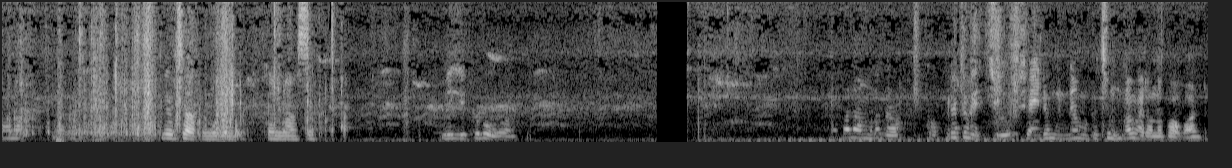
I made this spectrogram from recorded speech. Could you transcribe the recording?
മതി ഒരു ചാക്കും കൂടെ ഉണ്ട് കന്നാസ് മില്ലിക്ക് പോവാണ് അപ്പൊ നമ്മളിതാ കൊപ്പരൊക്കെ വെച്ചു. പക്ഷെ അതിന്റെ മുന്നേ നമുക്ക് ചുങ്കം വരെ ഒന്ന് പോവാണ്ട്.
